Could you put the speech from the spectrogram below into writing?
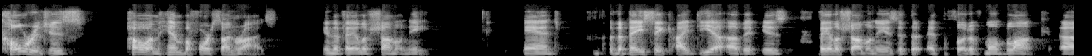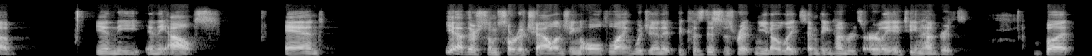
Coleridge's poem "Hymn Before Sunrise" in the Vale of Chamonix, and the basic idea of it is Vale of Chamonix is at the at the foot of Mont Blanc uh, in the in the Alps, and yeah, there's some sort of challenging old language in it because this is written, you know, late 1700s, early 1800s. But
